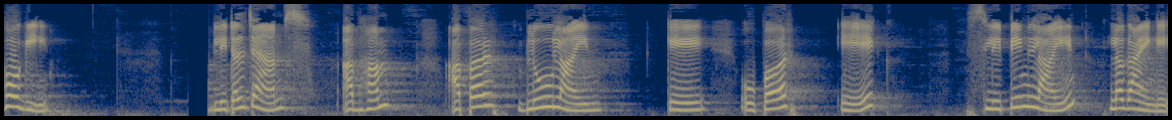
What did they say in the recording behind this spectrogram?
होगी। लिटिल चैम्प्स अब हम अपर ब्लू लाइन के ऊपर एक स्लीपिंग लाइन लगाएँगे।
